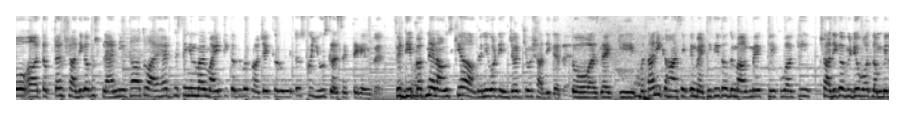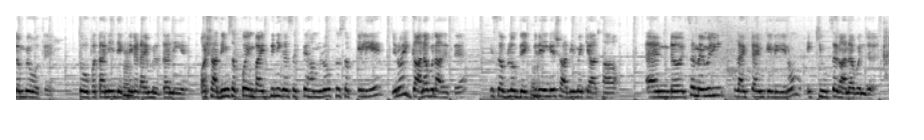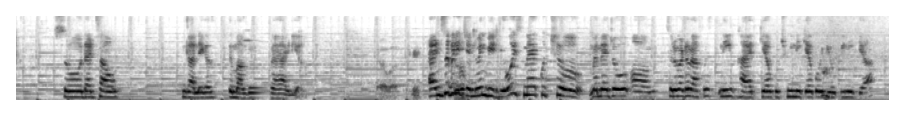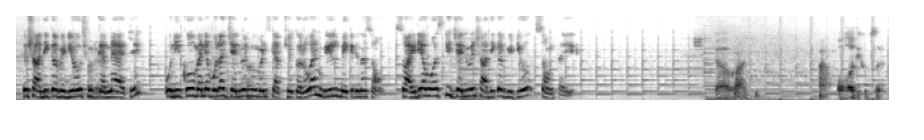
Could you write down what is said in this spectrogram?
तब तक शादी का कुछ प्लान नहीं था। तो I had this thing in my mind कि कभी कोई प्रोजेक्ट करूँगी तो उसको यूज़ कर सकते कहीं पे। फिर दीपक ने अनाउंस किया व्हेन ही गॉट इंजर्ड कि वो शादी कर रहे हैं। तो आई लाइक कि पता नहीं कहाँ से दिन बैठी थी तो दिमाग में क्लिक हुआ कि शादी का वीडियो बहुत लंबे लंबे होते हैं। तो पता नहीं देखने का टाइम मिलता नहीं है। और शादी में सबको इनवाइट भी नहीं कर सकते हम लोग तो सबके लिए यू नो एक गाना बना देते हैं कि सब लोग देख भी रहेंगे शादी में क्या था। And it's a memory lifetime के लिए यू नो एक क्यूट सा गाना बन जाए। सो दैट्स हाउ गाने का दिमाग में आया आइडिया क्या बात है। And it's a very genuine video इसमें कुछ अ, मैंने जो सिनेमाटोग्राफर नहीं हायर किया कुछ भी नहीं किया कोई डीओपी नहीं किया जो शादी का वीडियो शूट करने आए थे उन्हीं को मैंने बोला जेन्युइन मोमेंट्स कैप्चर करो and we'll make it in a song so idea was कि जेन्युइन शादी का वीडियो सॉन्ग था ये। क्या बात बहुत ही खूबसूरत।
